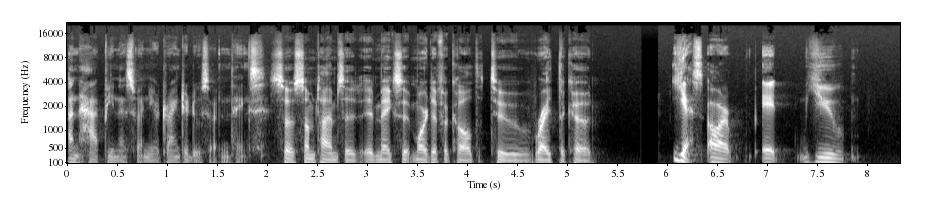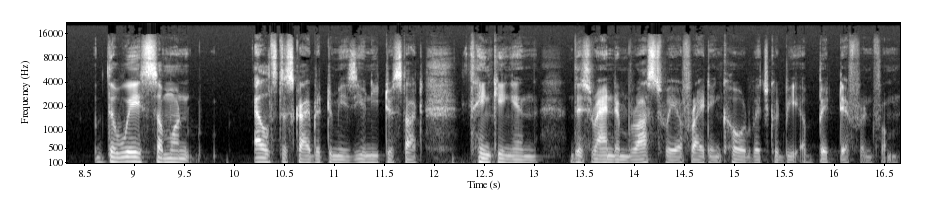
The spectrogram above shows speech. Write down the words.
unhappiness when you're trying to do certain things. So sometimes it, it makes it more difficult to write the code. Yes, or it you the way someone else described it to me is you need to start thinking in this random Rust way of writing code, which could be a bit different from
